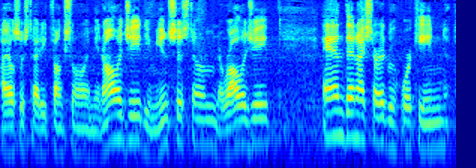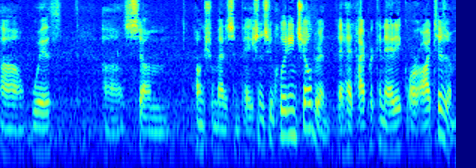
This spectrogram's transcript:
I also studied functional immunology, the immune system, neurology, and then I started working uh, with uh, some functional medicine patients, including children that had hyperkinetic or autism.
